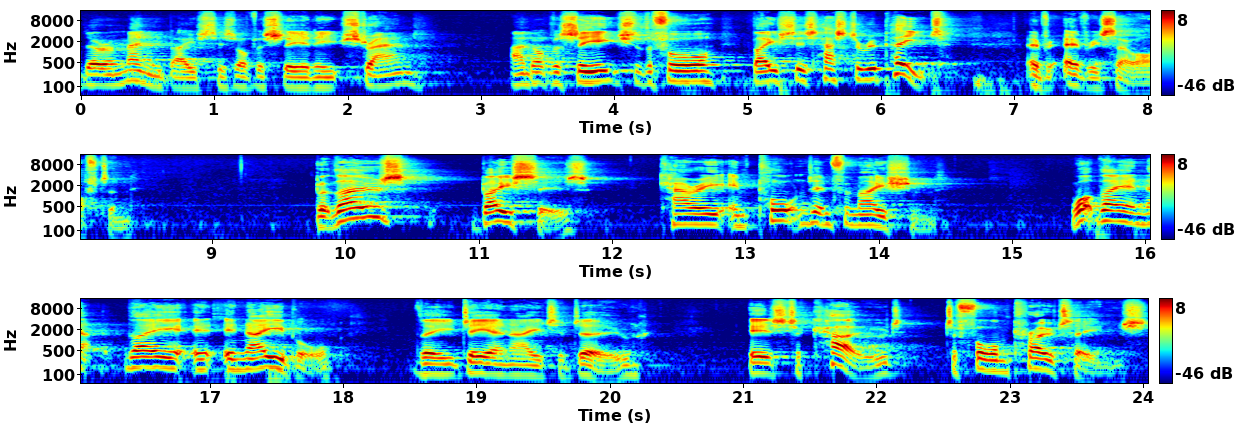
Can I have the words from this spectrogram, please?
there are many bases obviously in each strand, and obviously each of the four bases has to repeat every, every so often. But those bases carry important information. What they, en- they enable the DNA to do is to code to form proteins.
